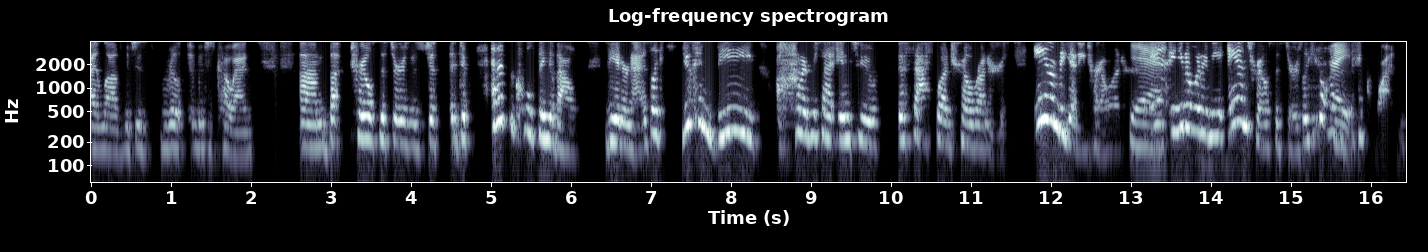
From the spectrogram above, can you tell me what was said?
I, I, love, which is real, which is co-ed. Um, but Trail Sisters is just a different, and that's the cool thing about the internet is like you can be hundred percent into the Sasquatch Trail Runners and the Getty Trail Runners, yeah. and you know what I mean, and Trail Sisters. Like you don't have right. to pick one.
